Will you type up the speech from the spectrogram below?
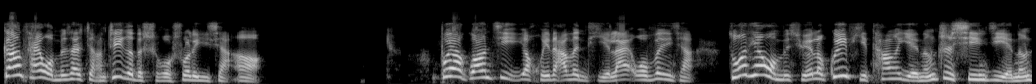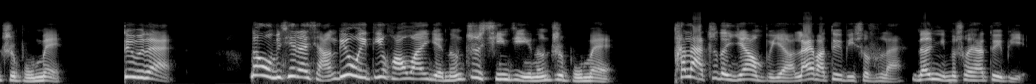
刚才我们在讲这个的时候说了一下啊，不要光记，要回答问题。来，我问一下，昨天我们学了归脾汤也能治心悸，也能治不寐，对不对？那我们现在想，六味地黄丸也能治心悸，也能治不寐，它俩治的一样不一样？来，把对比说出来。来，你们说一下对比，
